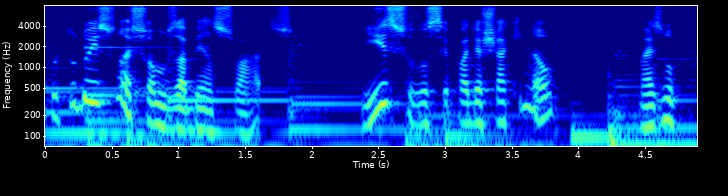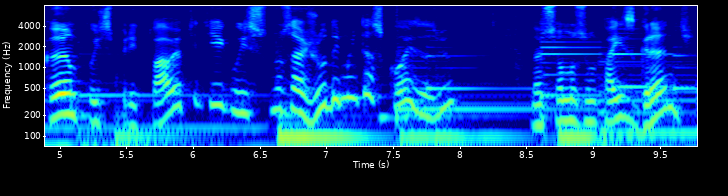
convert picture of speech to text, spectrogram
Por tudo isso nós somos abençoados. Isso você pode achar que não, mas no campo espiritual eu te digo, isso nos ajuda em muitas coisas, viu? Nós somos um país grande,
